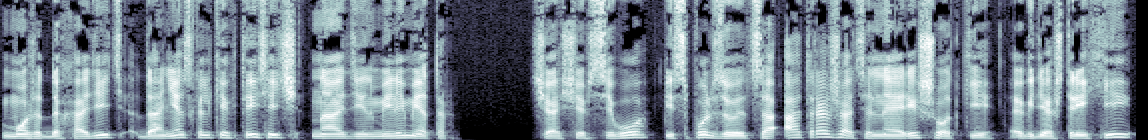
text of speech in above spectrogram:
может доходить до нескольких тысяч на 1 мм. Чаще всего используются отражательные решетки, где штрихи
